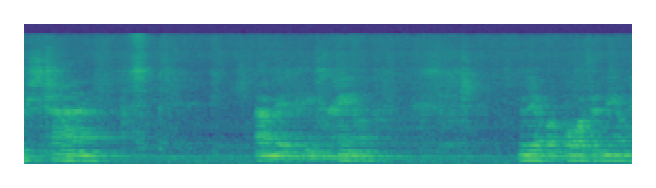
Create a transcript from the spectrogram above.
first time I met Abraham, whenever Arthur and them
